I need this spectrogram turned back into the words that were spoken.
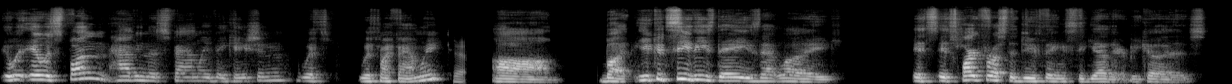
it was it was fun having this family vacation with with my family. Yeah. Um. But you could see these days that like it's it's hard for us to do things together because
